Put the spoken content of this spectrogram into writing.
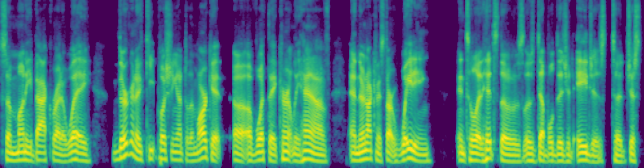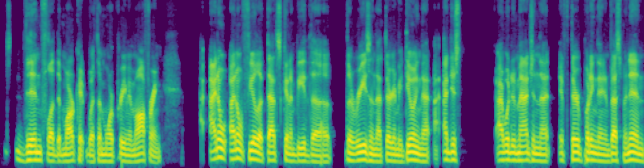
some money back right away, they're going to keep pushing out to the market uh, of what they currently have, and they're not going to start waiting until it hits those those double digit ages to just then flood the market with a more premium offering. I don't I don't feel that that's going to be the the reason that they're going to be doing that. I- just I would imagine that if they're putting the investment in,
